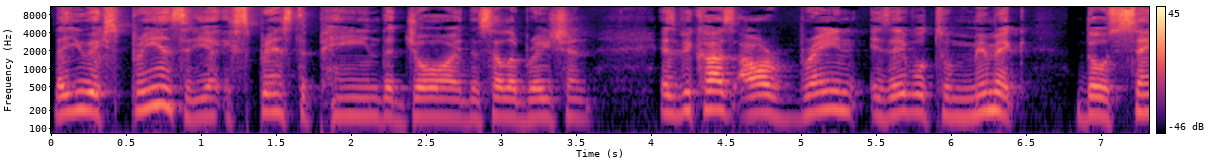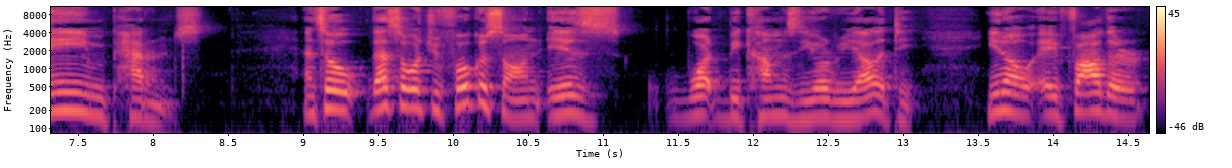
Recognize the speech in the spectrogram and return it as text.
that you experience it. You experience the pain, the joy, the celebration. Is because our brain is able to mimic those same patterns. And so that's what you focus on is what becomes your reality. You know, a father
